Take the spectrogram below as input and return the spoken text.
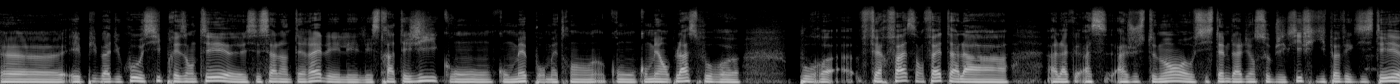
Euh, et puis bah, du coup aussi présenter, euh, c'est ça l'intérêt, les, stratégies qu'on met, pour mettre en, qu'on met en place pour, euh, pour faire face en fait à, la, à, la, justement au système d'alliances objectifs qui peuvent exister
